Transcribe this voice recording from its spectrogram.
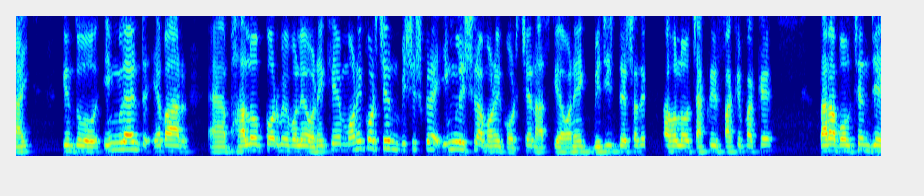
নাই। কিন্তু ইংল্যান্ড এবার ভালো করবে বলে অনেকে মনে করছেন, বিশেষ করে ইংলিশরা মনে করছেন। আজকে অনেক ব্রিটিশদের সাথে কথা হলো, চাকরির ফাঁকে ফাঁকে। তারা বলছেন যে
